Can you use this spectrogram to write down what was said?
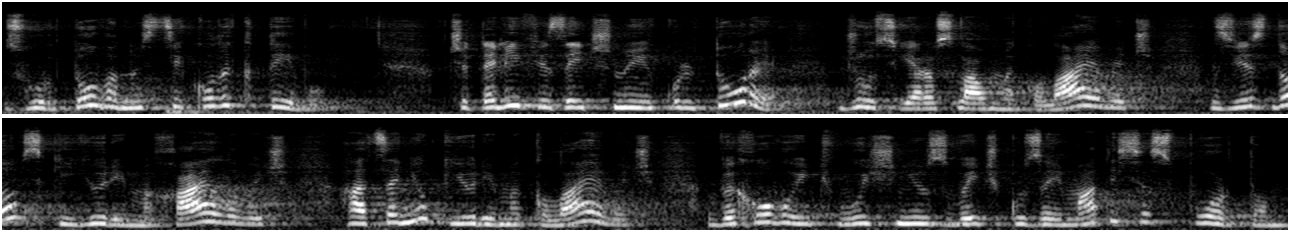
згуртованості колективу. Вчителі фізичної культури Джус Ярослав Миколаєвич, Звіздовський Юрій Михайлович, Гацанюк Юрій Миколаєвич виховують в учнів звичку займатися спортом.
